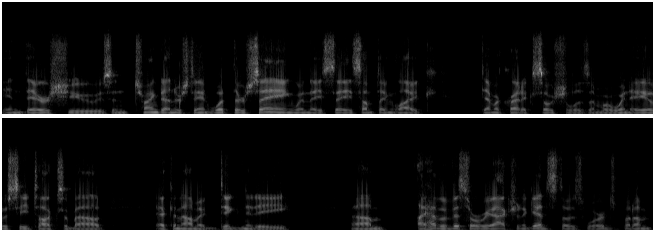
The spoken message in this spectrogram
in their shoes and trying to understand what they're saying when they say something like democratic socialism or when AOC talks about economic dignity. Um, I have a visceral reaction against those words, but I'm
